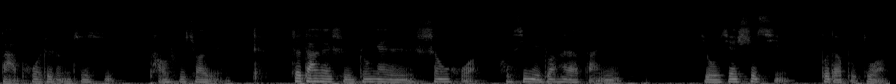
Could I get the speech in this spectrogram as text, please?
打破这种秩序，逃出校园。这大概是中年人生活和心理状态的反应。有些事情不得不做，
